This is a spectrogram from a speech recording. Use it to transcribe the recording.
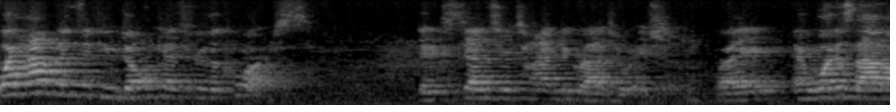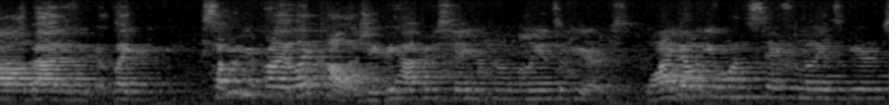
What happens if you don't get through the course? It extends your time to graduation, right? And what is that all about? Like, some of you probably like college. You'd be happy to stay here for millions of years. Why don't you want to stay for millions of years?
